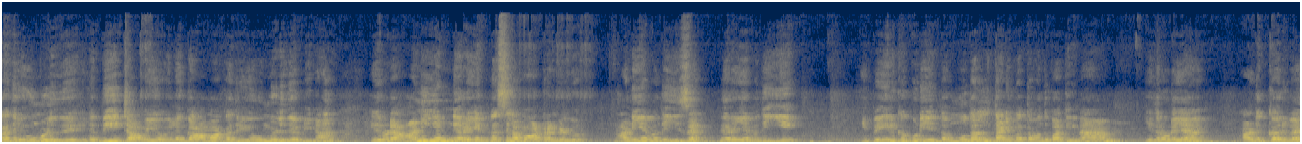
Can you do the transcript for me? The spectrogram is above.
கதிரை உமிழுது இல்லை பீட்டாவையோ இல்லை காமா கதிரையோ உமிழுது அப்படின்னா இதனுடைய அணியன் நிறையன்ல சில மாற்றங்கள் வரும். அணியன் வந்து இசட் நிறையன் வந்து ஏ இப்போ இருக்கக்கூடிய இந்த முதல் தனிமத்தை வந்து பார்த்தீங்கன்னா இதனுடைய அணுக்கருவை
